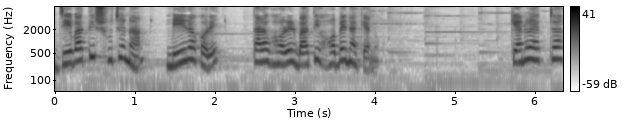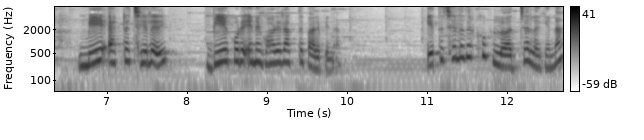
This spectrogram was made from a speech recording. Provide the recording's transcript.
যে বাতির সূচনা মেয়েরা করে, তারা ঘরের বাতি হবে না কেন? কেন একটা মেয়ে একটা ছেলে বিয়ে করে এনে ঘরে রাখতে পারবে না? এতে ছেলেদের খুব লজ্জা লাগে না?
